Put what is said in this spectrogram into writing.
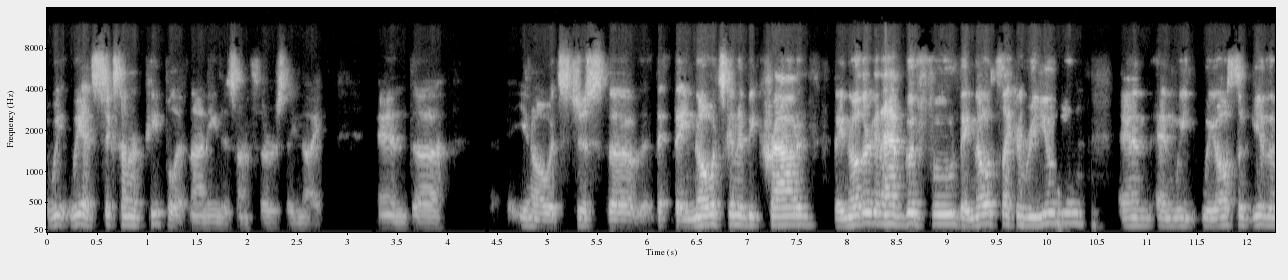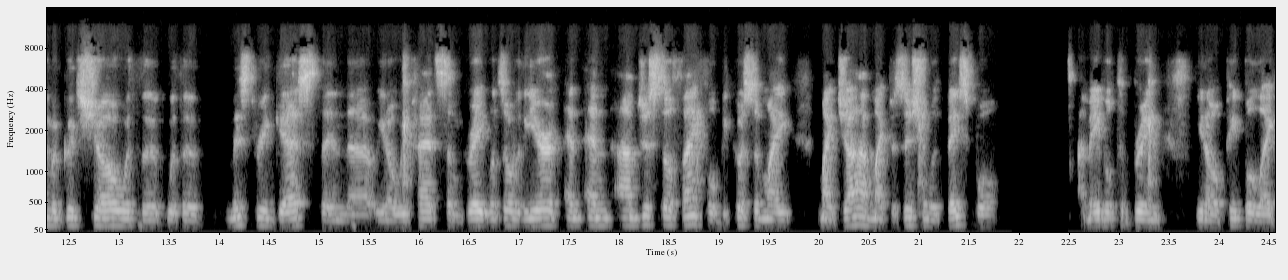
We, we had 600 people at Nanina's on Thursday night. And, uh, you know, it's just, uh, they know it's going to be crowded. They know they're going to have good food. They know it's like a reunion. And, and we, we also give them a good show with the, with a mystery guest. And, uh, you know, we've had some great ones over the year. And, and I'm just so thankful because of my, my job, my position with baseball. I'm able to bring, you know, people like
